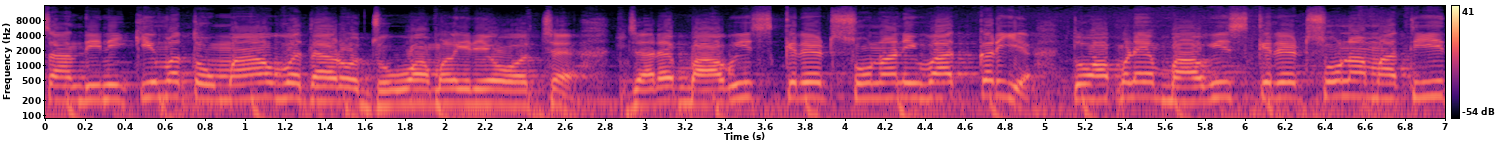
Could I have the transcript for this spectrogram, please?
ચાંદીની કિંમતોમાં વધારો જોવા મળી રહ્યો છે. જ્યારે બાવીસ કેરેટ સોનાની વાત કરીએ, તો આપણે બાવીસ કેરેટ સોનામાંથી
